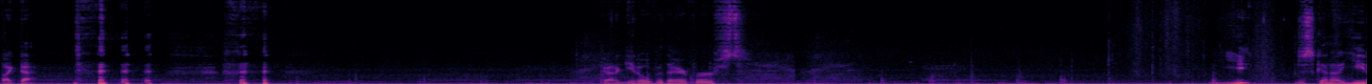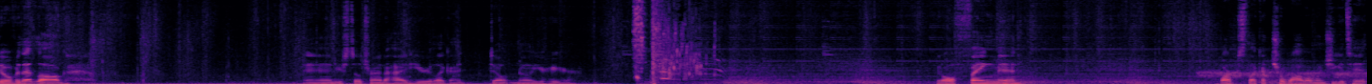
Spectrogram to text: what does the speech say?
Like that. Gotta get over there first. Yeet. Just gonna yeet over that log. And you're still trying to hide here like I don't know you're here. Good old Feng Min. Barks like a chihuahua when she gets hit.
